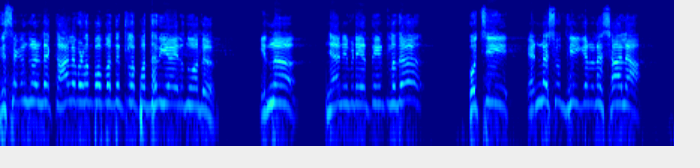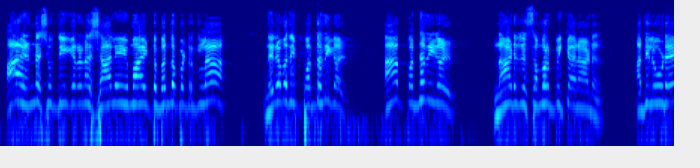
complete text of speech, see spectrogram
ദശകങ്ങളുടെ കാലവിളംബം വന്നിട്ടുള്ള പദ്ധതിയായിരുന്നു അത്. ഇന്ന് ഞാൻ ഇവിടെ എത്തിയിട്ടുള്ളത് കൊച്ചി എണ്ണ ശുദ്ധീകരണശാല ആ എണ്ണ ശുദ്ധീകരണശാലയുമായിട്ട് ബന്ധപ്പെട്ടിട്ടുള്ള നിരവധി പദ്ധതികൾ. ആ പദ്ധതികൾ നാടിന് സമർപ്പിക്കാനാണ്. അതിലൂടെ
